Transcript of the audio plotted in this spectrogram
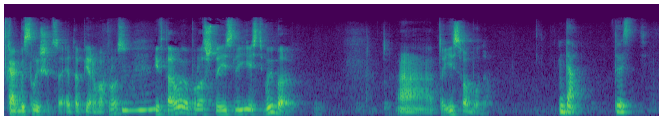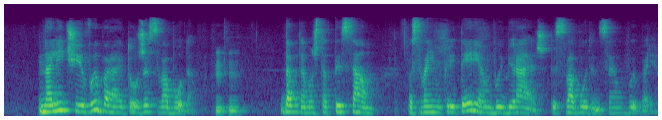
Как бы слышится, это первый вопрос. Mm-hmm. И второй вопрос, что если есть выбор, а, то есть свобода. Да, то есть наличие выбора это уже свобода. Угу. Да, потому что ты сам по своим критериям выбираешь, ты свободен в своем выборе.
